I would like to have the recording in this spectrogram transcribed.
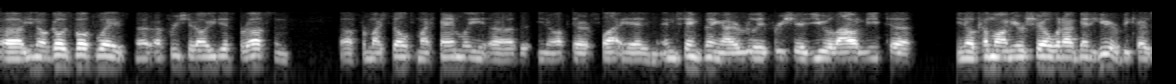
uh, you know it goes both ways. I appreciate all you did for us and uh, for myself, my family, uh, the, you know, up there at Flathead, and, and same thing. I really appreciate you allowing me to, you know, come on your show when I've been here because,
